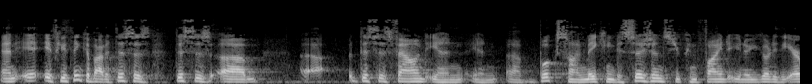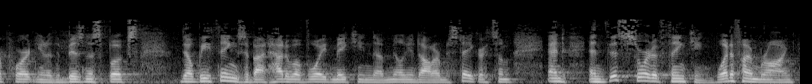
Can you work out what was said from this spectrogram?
And if you think about it, this is this is um, uh, this is found in in uh, books on making decisions. You can find it. You know, you go to the airport. You know, the business books there'll be things about how to avoid making the million dollar mistake or some, and, and this sort of thinking, what if I'm wrong,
